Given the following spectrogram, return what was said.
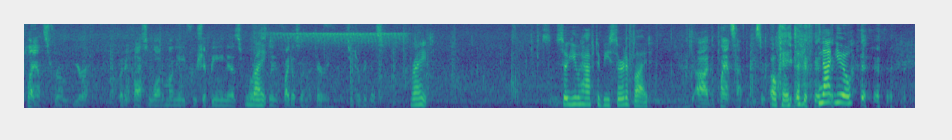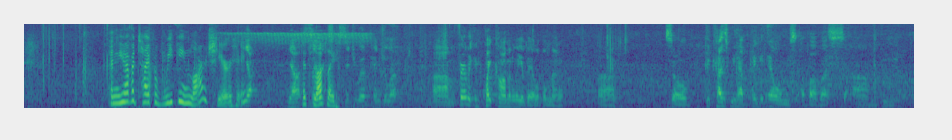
plants from Europe, but it costs a lot of money for shipping as well Right. as the phytosanitary certificates. right. So you have to be certified. Uh, the plants have to be certified. Okay. Not you. And you have a type of weeping larch here, hey? Yep. Yeah. It's Larix lovely. Decidua pendula. Um, fairly, quite commonly available now. Uh, so, because we have big elms above us, um, the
